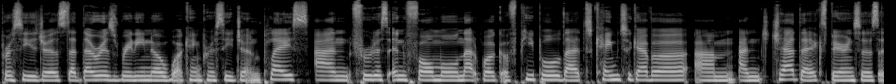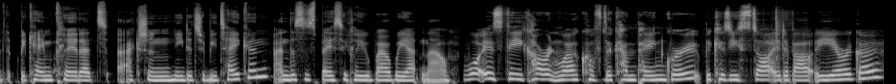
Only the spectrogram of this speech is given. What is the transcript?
procedures that there is really no working procedure in place. And through this informal network of people that came together um, and shared their experiences, it became clear that action needed to be taken. And this is basically where we're at now. What is the current work of the campaign group? Because you started about a year ago.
